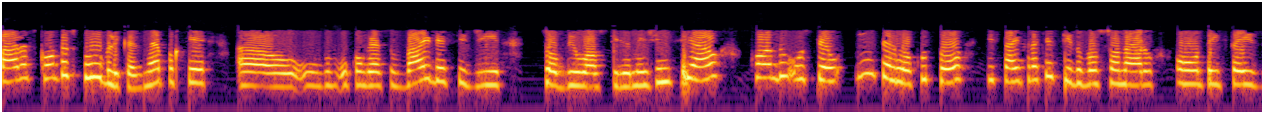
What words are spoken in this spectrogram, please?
para as contas públicas, né? Porque uh, o, o, Congresso vai decidir sobre o auxílio emergencial quando o seu interlocutor está enfraquecido. O Bolsonaro ontem fez,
